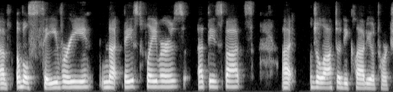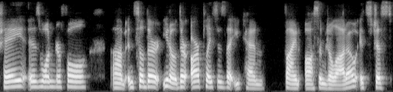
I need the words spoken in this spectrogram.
of almost savory nut based flavors at these spots. Uh, Gelato di Claudio Torce is wonderful. Um, and so there, you know, there are places that you can find awesome gelato. It's just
